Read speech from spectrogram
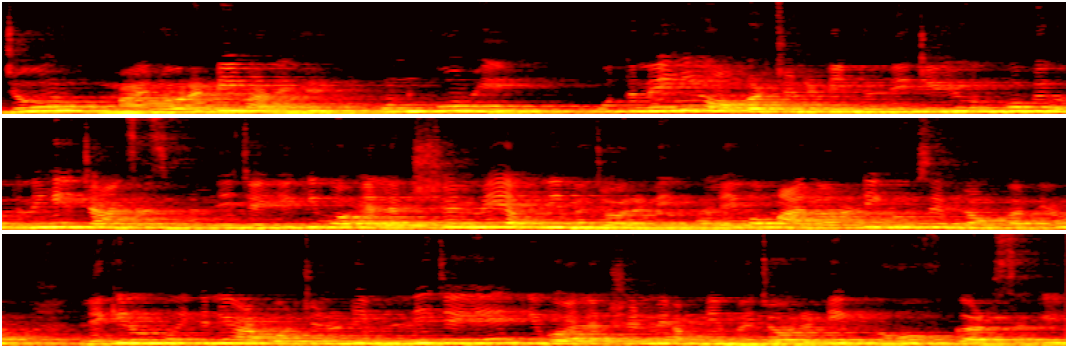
जो माइनॉरिटी वाले हैं, उनको भी उतने ही अपॉर्चुनिटी मिलनी चाहिए उनको भी उतने ही चांसेस मिलने चाहिए कि वो इलेक्शन में अपनी मेजोरिटी भले वो माइनॉरिटी ग्रुप से बिलोंग करते हो लेकिन उनको इतनी अपॉर्चुनिटी मिलनी चाहिए कि वो इलेक्शन में अपनी मेजोरिटी प्रूव कर सके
